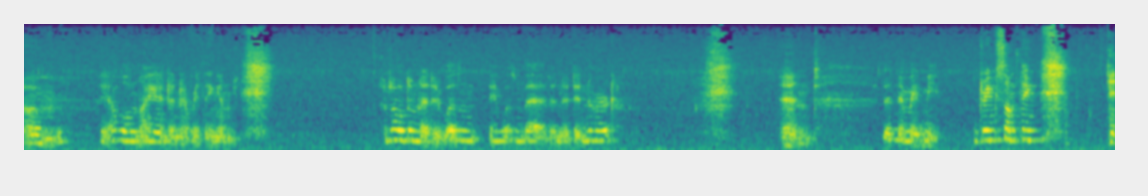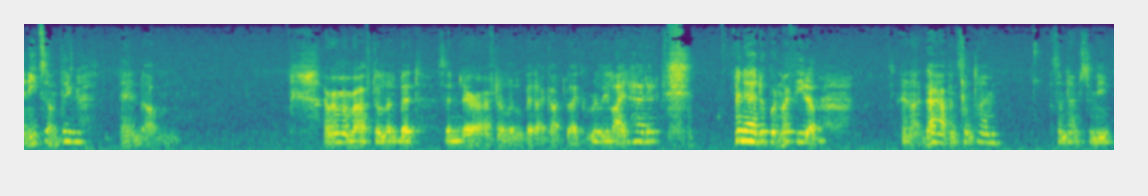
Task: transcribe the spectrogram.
um yeah, holding my hand and everything and I told him that it wasn't it wasn't bad and it didn't hurt. And then they made me drink something and eat something and um I remember after a little bit sitting there after a little bit I got like really lightheaded and I had to put my feet up and I, that happens sometimes sometimes to me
